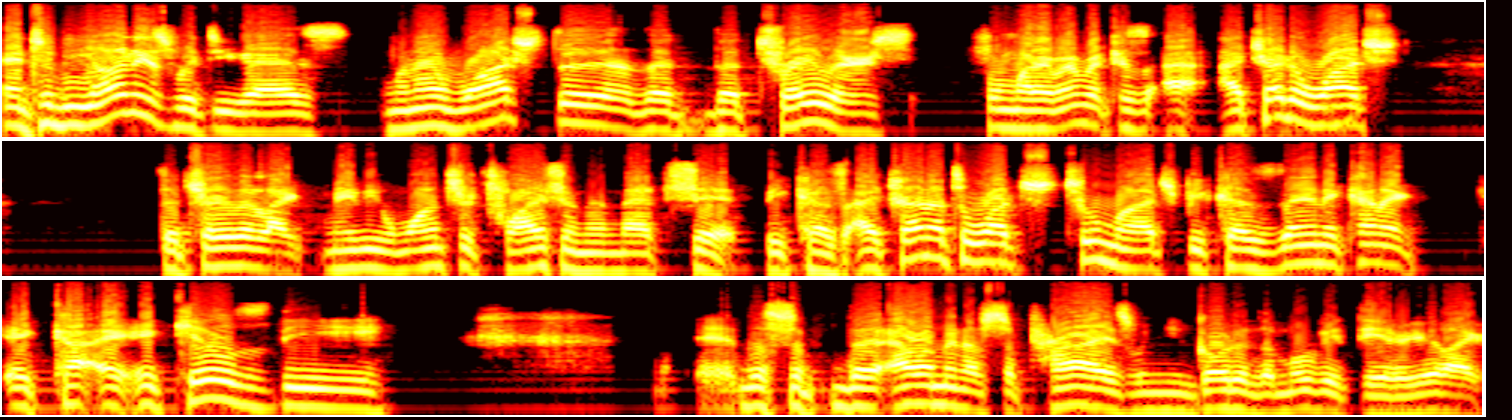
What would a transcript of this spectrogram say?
and to be honest with you guys, when I watched the the the trailers, from what I remember, because I I tried to watch the trailer like maybe once or twice and then that's it because I try not to watch too much because then it kind of it it kills the the the element of surprise when you go to the movie theater. You're like,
